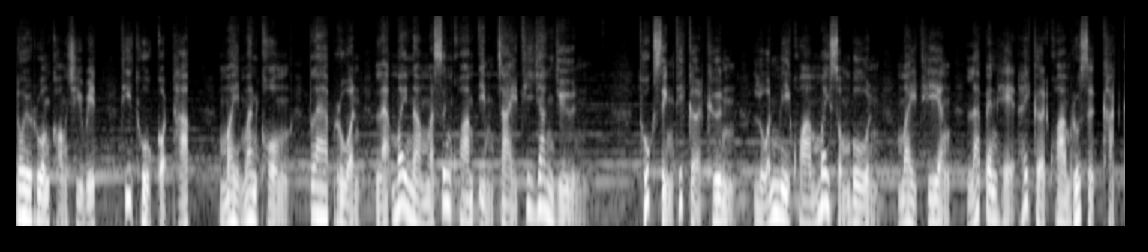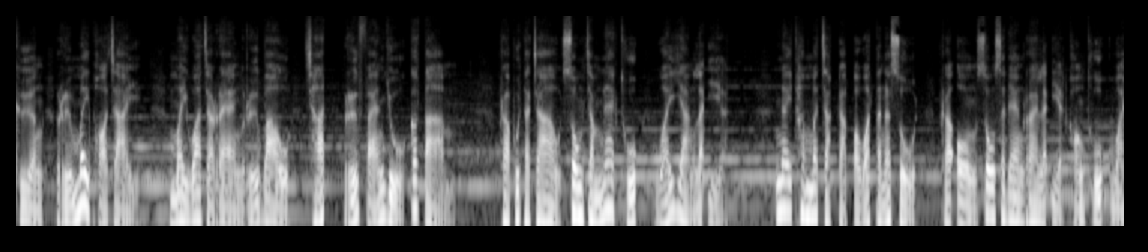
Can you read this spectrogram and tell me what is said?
โดยรวมของชีวิตที่ถูกกดทับ ไม่มั่นคง แปรปรวน และไม่นำมาซึ่งความอิ่มใจที่ยั่งยืน ทุกสิ่งที่เกิดขึ้นล้วนมีความไม่สมบูรณ์ ไม่เที่ยง และเป็นเหตุให้เกิดความรู้สึกขัดเคือง หรือไม่พอใจ ไม่ว่าจะแรงหรือเบา ชัด หรือแฝงอยู่ก็ตาม พระพุทธเจ้าทรงจำแนกทุกข์ไว้อย่างละเอียด ในธรรมจักรกับปวัตนสูตร พระองค์ทรงแสดงรายละเอียดของทุกข์ไว้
